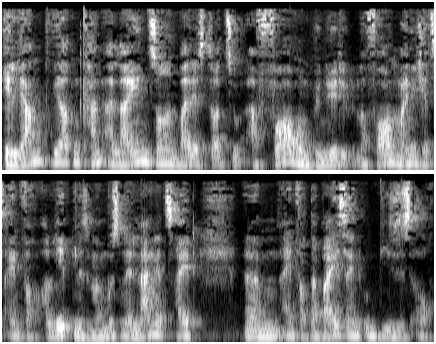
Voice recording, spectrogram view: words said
gelernt werden kann allein, sondern weil es dazu Erfahrung benötigt. Und Erfahrung meine ich jetzt einfach Erlebnisse. Man muss eine lange Zeit ähm, einfach dabei sein, um dieses auch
